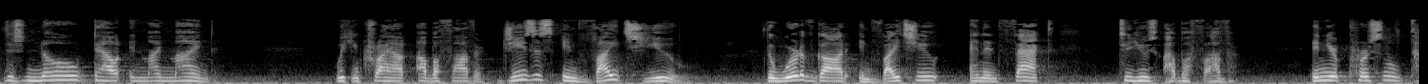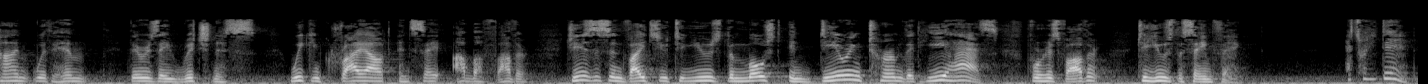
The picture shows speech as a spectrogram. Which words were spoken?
There's no doubt in my mind. We can cry out, Abba Father. Jesus invites you. The Word of God invites you and in fact to use Abba Father. In your personal time with Him, there is a richness. We can cry out and say, Abba Father. Jesus invites you to use the most endearing term that he has for his father to use the same thing. That's what he did.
